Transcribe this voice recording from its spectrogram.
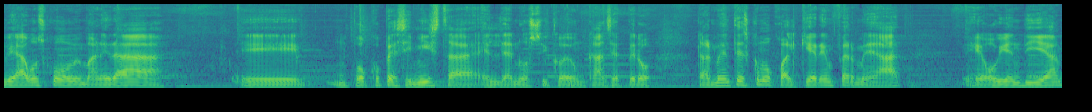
veamos como de manera eh, un poco pesimista el diagnóstico de un cáncer, pero realmente es como cualquier enfermedad eh, hoy en día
